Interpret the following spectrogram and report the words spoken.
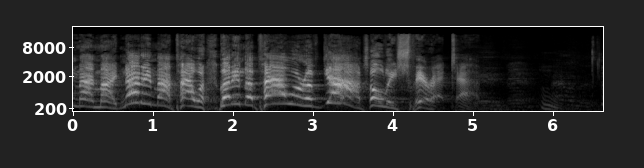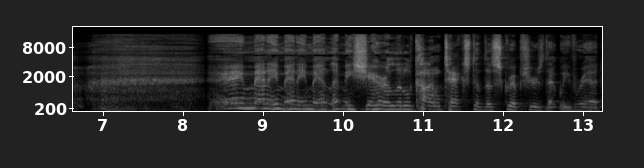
in my might, not in my power, but in the power of God's Holy Spirit. Amen, amen, amen. Let me share a little context of the scriptures that we've read.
